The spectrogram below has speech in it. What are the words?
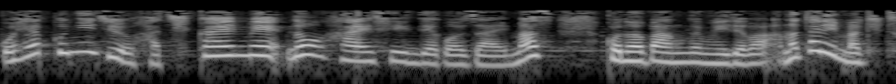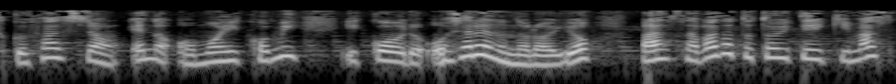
528回目の配信でございます。この番組ではあなたに巻きつくファッションへの思い込み、イコールおしゃれな呪いをバッサバサと解いていきます。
